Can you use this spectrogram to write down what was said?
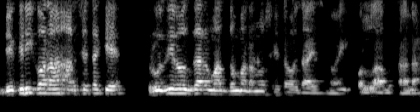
বিক্রি করা আর সেটাকে রুজি রোজগারের মাধ্যম বানানো, সেটাও যায় নয়। আল্লাহ তাআলা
